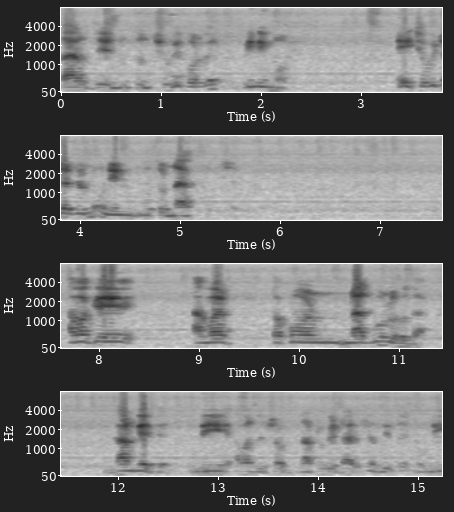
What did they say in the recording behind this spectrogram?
তার যে নতুন ছবি করবে, বিনিময়, এই ছবিটার জন্য উনি নতুন নায়ক করছেন। আমাকে আমার তখন নাজমুল হুদা গান গাইতেন উনি আমাদের সব নাটকে ডাইরেকশন দিতেন উনি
